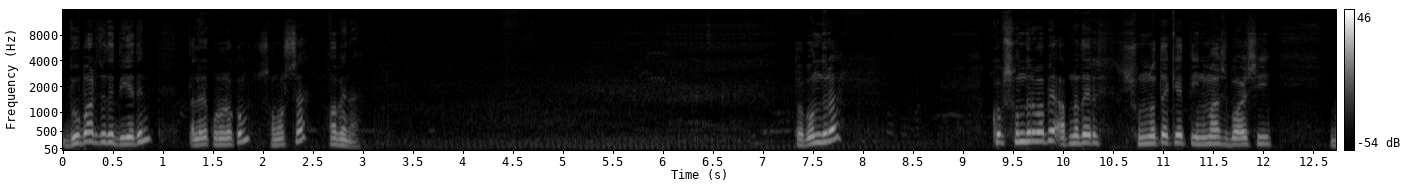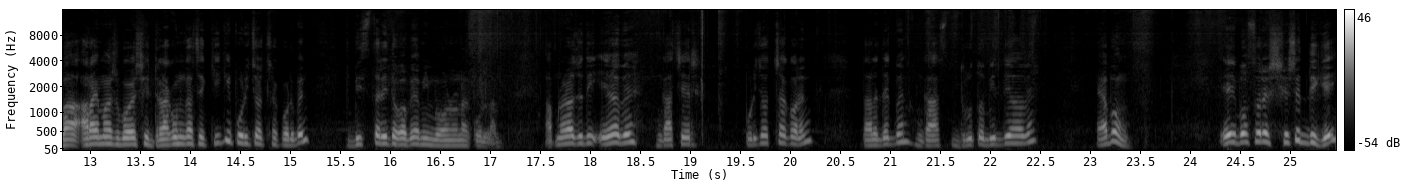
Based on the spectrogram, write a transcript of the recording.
দুবার যদি দিয়ে দেন, তাহলে কোনো রকম সমস্যা হবে না। তো বন্ধুরা, খুব সুন্দরভাবে আপনাদের শূন্য থেকে তিন মাস বয়সী বা আড়াই মাস বয়সী ড্রাগন গাছে কী কী পরিচর্যা করবেন, বিস্তারিতভাবে আমি বর্ণনা করলাম। আপনারা যদি এভাবে গাছের পরিচর্যা করেন, তাহলে দেখবেন গাছ দ্রুত বৃদ্ধি হবে এবং এই বছরের শেষের দিকেই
